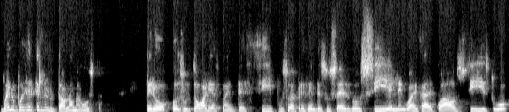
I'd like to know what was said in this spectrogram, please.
Bueno, puede ser que el resultado no me gusta, pero consultó varias fuentes, si puso de presente sus sesgos, si el lenguaje es adecuado, si estuvo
